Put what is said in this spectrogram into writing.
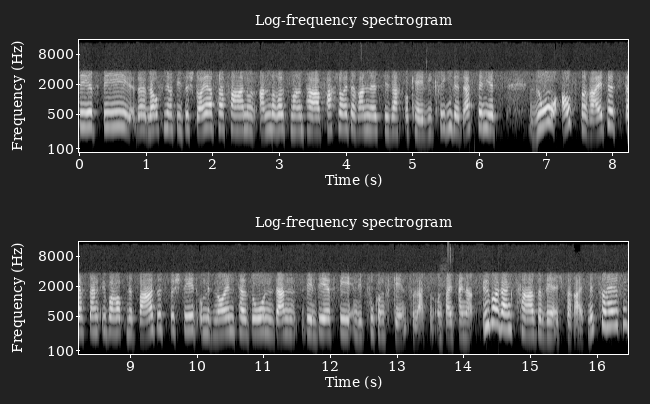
DFB, da laufen ja auch diese Steuerverfahren und anderes, mal ein paar Fachleute ranlässt, die sagt, okay, wie kriegen wir das denn jetzt so aufbereitet, dass dann überhaupt eine Basis besteht, um mit neuen Personen dann den DFB in die Zukunft gehen zu lassen. Und bei einer Übergangsphase wäre ich bereit mitzuhelfen.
